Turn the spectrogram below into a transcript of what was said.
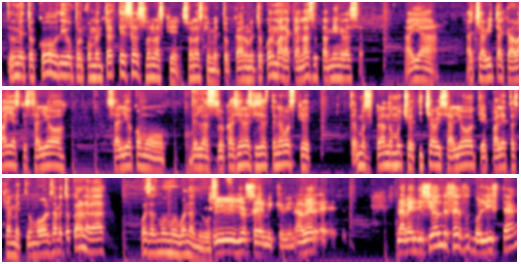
Entonces me tocó, digo, por comentarte, esas son las que son las que me tocaron. Me tocó el maracanazo también, gracias ahí a, Chavita Cabañas, que salió, salió como de las ocasiones quizás tenemos que estamos esperando mucho de ti, Chava, y salió, que el Paletas que metió un gol. O sea, me tocaron, la verdad, cosas muy, muy buenas, mi gusto. Sí, yo sé, mi Kevin. A ver, eh, la bendición de ser futbolista,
